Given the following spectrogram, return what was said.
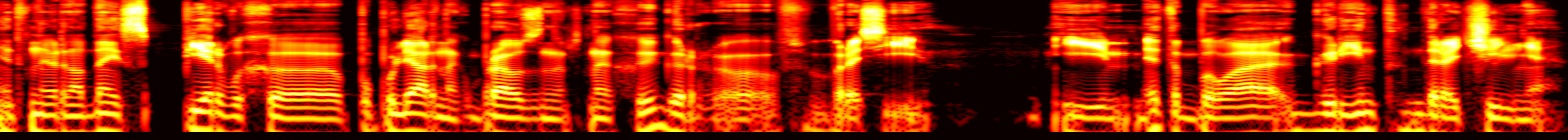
Это, наверное, одна из первых э, популярных браузерных игр э, в России. И это была гринд-дрочильня.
